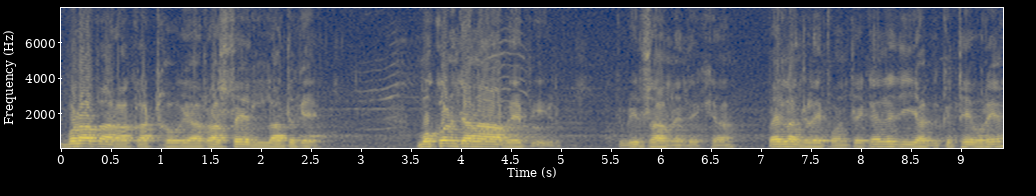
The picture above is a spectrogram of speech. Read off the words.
ਬੜਾ ਭਾਰਾ ਇਕੱਠ ਹੋ ਗਿਆ, ਰਸਤੇ ਲੱਦ ਕੇ। ਮੁਕਣ ਜਾਣਾ ਆਵੇ ਭੀੜ। ਕਬੀਰ ਸਾਹਿਬ ਨੇ ਦੇਖਿਆ, ਪਹਿਲਾਂ ਜਿਹੜੇ ਪਹੁੰਚੇ, ਕਹਿੰਦੇ ਜੀ ਅੱਗ ਕਿੱਥੇ ਹੋ ਰਿਹਾ?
